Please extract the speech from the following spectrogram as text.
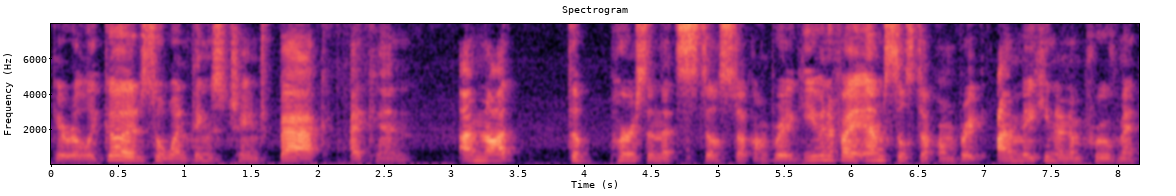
get really good, so when things change back, I can. I'm not the person that's still stuck on break. Even if I am still stuck on break, I'm making an improvement.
